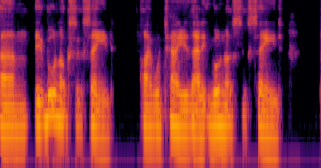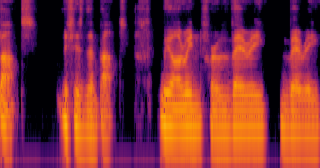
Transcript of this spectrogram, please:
Um, it will not succeed. I will tell you that it will not succeed. But this is the but. We are in for a very, very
